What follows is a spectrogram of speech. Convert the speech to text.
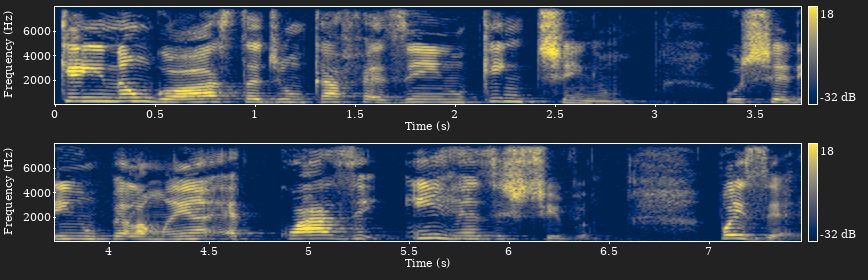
Quem não gosta de um cafezinho quentinho? O cheirinho pela manhã é quase irresistível. Pois é,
